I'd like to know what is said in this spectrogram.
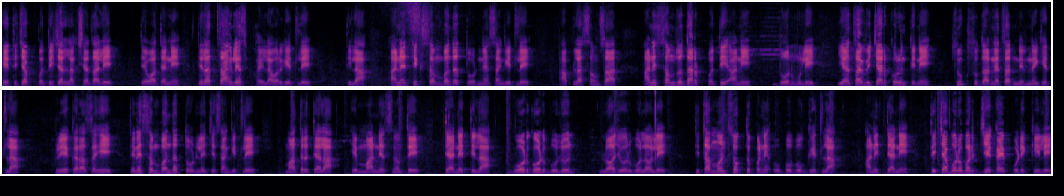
हे तिच्या पतीच्या लक्षात आले. तेव्हा त्याने तिला चांगलेच फैलावर घेतले. तिला अनैतिक संबंध तोडण्यास सांगितले. आपला संसार आणि समजूतदार पती आणि दोन मुली यांचा विचार करून तिने चूक सुधारण्याचा निर्णय घेतला. प्रियकरासही तिने संबंध तोडल्याचे सांगितले. मात्र त्याला हे मान्यच नव्हते. त्याने तिला गोड गोड बोलून लॉजवर बोलावले. तिचा मनसोक्तपणे उपभोग घेतला आणि त्याने तिच्याबरोबर जे काही पुढे केले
